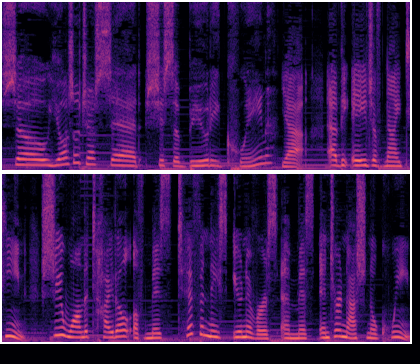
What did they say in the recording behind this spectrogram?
So you also just said she's a beauty queen? Yeah. At the age of 19, she won the title of Miss Tiffany's Universe and Miss International Queen.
